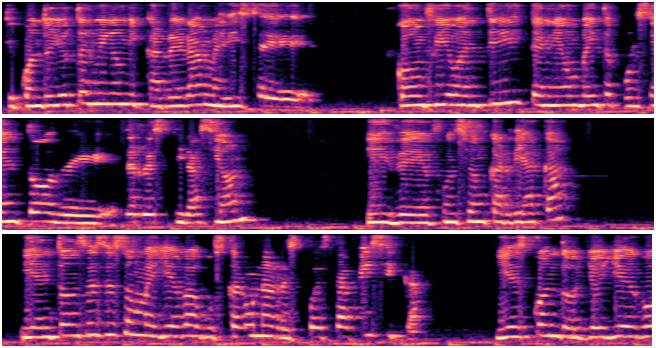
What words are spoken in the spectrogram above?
que cuando yo termino mi carrera me dice, confío en ti, tenía un 20% de, de respiración y de función cardíaca. Y entonces eso me lleva a buscar una respuesta física. Y es cuando yo llego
